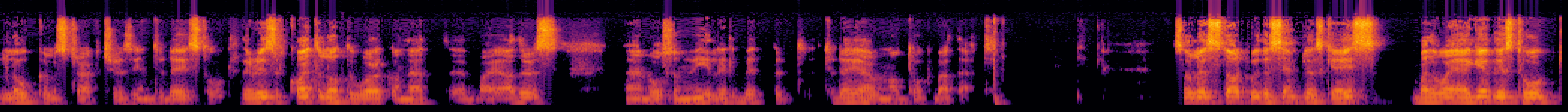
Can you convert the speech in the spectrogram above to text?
local structures in today's talk. There is quite a lot of work on that uh, by others and also me a little bit, but today I will not talk about that. So let's start with the simplest case. By the way, I gave this talk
